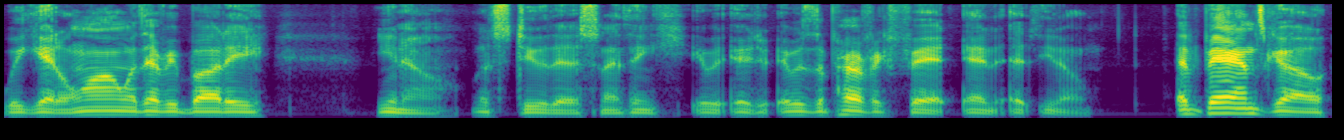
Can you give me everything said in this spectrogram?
We get along with everybody. You know, let's do this. And I think it, it, it was the perfect fit. And it, you know, as bands go,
